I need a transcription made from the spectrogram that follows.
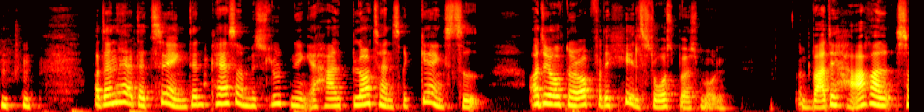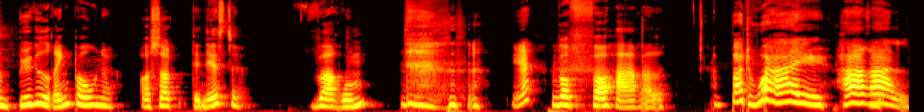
og den her datering, den passer med slutningen af Harald Blåtands regeringstid, og det åbner op for det helt store spørgsmål. Var det Harald, som byggede ringbogene, og så det næste? Varum? ja. Hvorfor Harald? But why, Harald?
